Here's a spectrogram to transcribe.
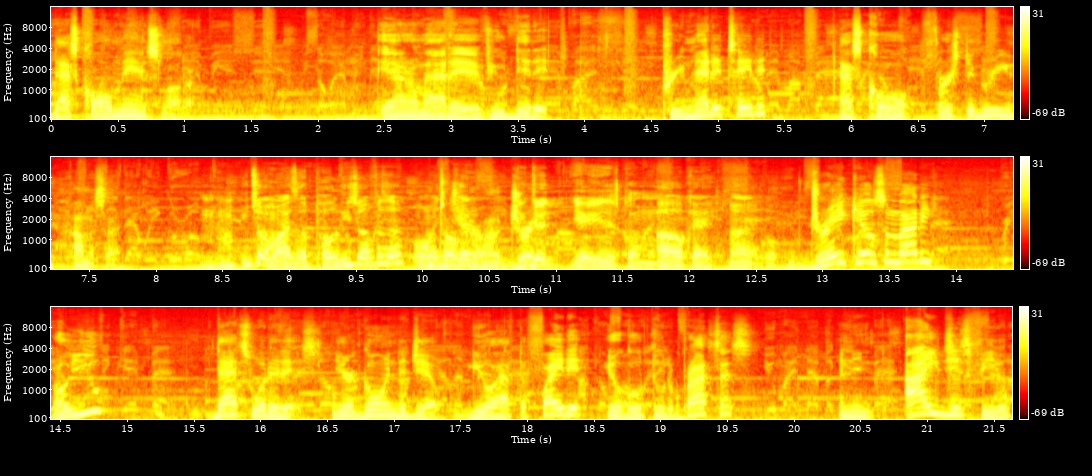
That's called manslaughter. It don't matter if you did it premeditated. That's called first degree homicide. Mm-hmm. You talking about as a police officer or in talking general? about You Dre. did, yeah, you just told me. Oh, okay. All right. Go. Dre kill somebody, or you, that's what it is. You're going to jail. You'll have to fight it. You'll go through the process. And then I just feel,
